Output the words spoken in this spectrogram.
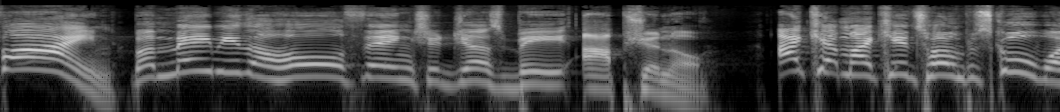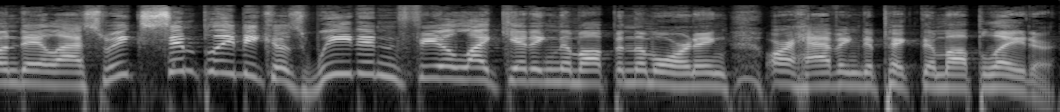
fine. But maybe the whole thing should just be optional. I kept my kids home from school one day last week simply because we didn't feel like getting them up in the morning or having to pick them up later.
